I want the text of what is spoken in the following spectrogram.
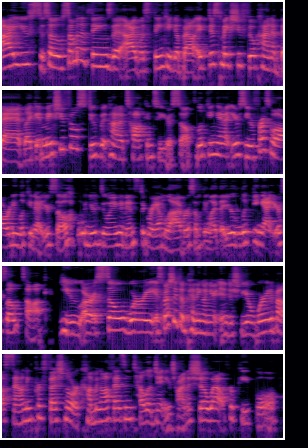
I used to, so some of the things that I was thinking about, it just makes you feel kind of bad. Like it makes you feel stupid kind of talking to yourself, looking at your, so you're first of all already looking at yourself when you're doing an Instagram live or something like that. You're looking at yourself talk. You are so worried, especially depending on your industry, you're worried about sounding professional or coming off as intelligent. You're trying to show out for people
